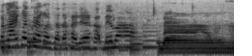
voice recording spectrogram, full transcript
กดไลค์ กดแชร์ กดซับสไครต์ด้วยนะคะบ๊ายบาย บ๊ายบาย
